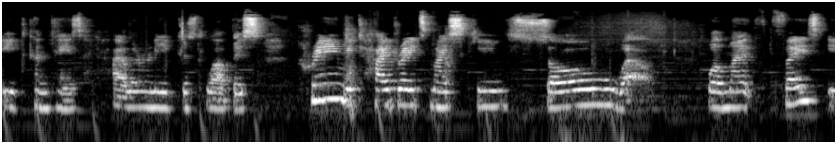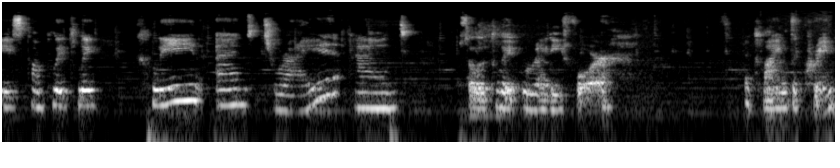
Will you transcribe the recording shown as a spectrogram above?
It contains hyaluronic just love this cream. It hydrates my skin so well. Well my face is completely clean and dry and absolutely ready for applying the cream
